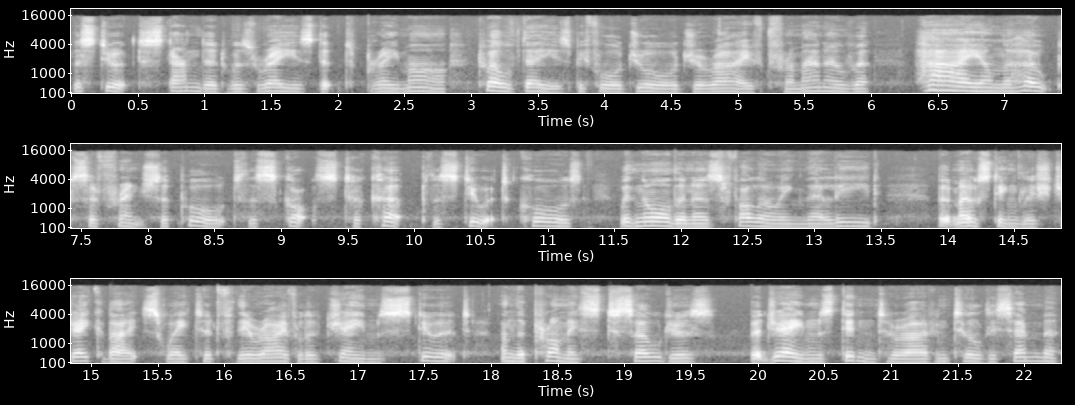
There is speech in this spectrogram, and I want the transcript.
the Stuart standard was raised at Braemar twelve days before George arrived from Hanover. High on the hopes of French support, the Scots took up the Stuart cause, with Northerners following their lead, but most English Jacobites waited for the arrival of James Stuart and the promised soldiers. But James didn't arrive until December,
